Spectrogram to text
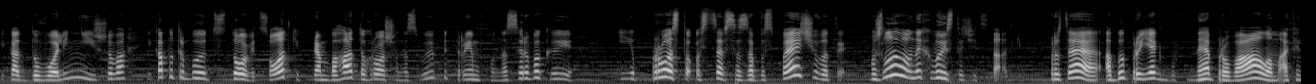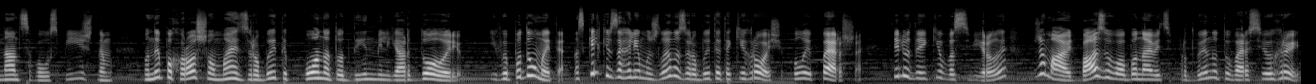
яка доволі нішева, яка потребує 100%, прям багато грошей на свою підтримку, на серваки. І просто ось це все забезпечувати, можливо, в них вистачить статків. Проте, аби проєкт був не провалом, а фінансово успішним, вони по-хорошому мають зробити понад 1 мільярд доларів. І ви подумайте, наскільки взагалі можливо заробити такі гроші, коли перше, ті люди, які в вас вірили, вже мають базову або навіть продвинуту версію гри.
